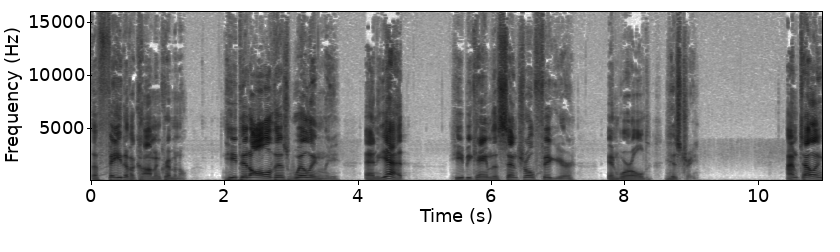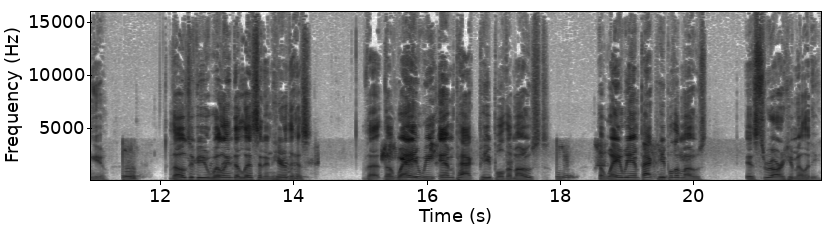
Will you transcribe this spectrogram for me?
the fate of a common criminal. He did all this willingly, and yet he became the central figure in world history. I'm telling you, hmm. those of you willing to listen and hear this, the, the way we impact people the most, hmm. the way we impact people the most is through our humility.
